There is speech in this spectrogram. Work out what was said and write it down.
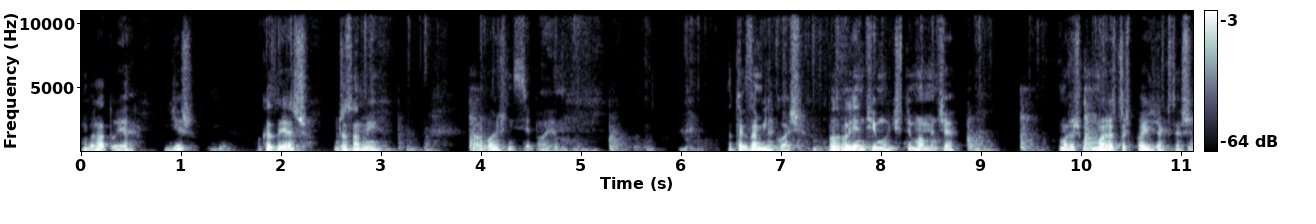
wylatuje. Widzisz? Pokazujesz? Czasami albo już nic nie powiem. To tak zamilkłaś. Pozwoliłem ci mówić w tym momencie. Możesz, możesz coś powiedzieć jak chcesz.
